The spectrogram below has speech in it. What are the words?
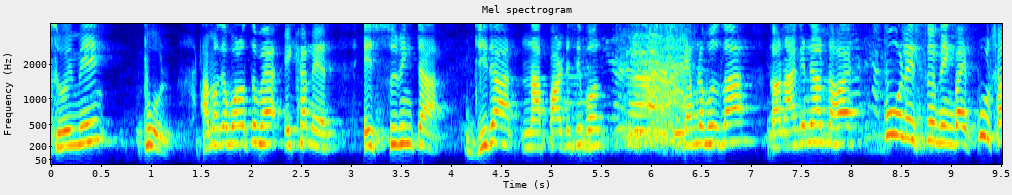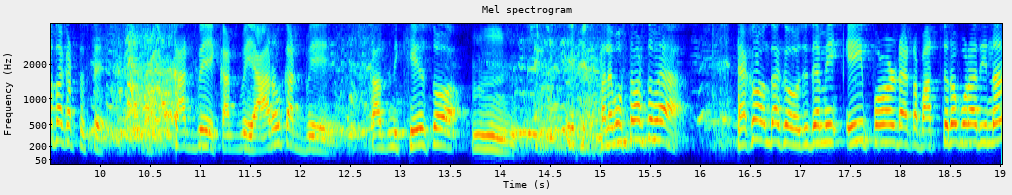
সুইমিং পুল। আমাকে বলো তো ভাই এখানের এই সুইমিংটা জিরা না পার্টিসিপল? কেমনে বুঝলা? কারণ আগে নেওয়াটা হয় পুল ইজ সুইমিং, ভাই পুল সাঁতার কাটতেছে। কাটবে কাটবে আরও কাটবে। কারণ তুমি খেয়েছো তাহলে বুঝতে পারছ ভাইয়া? এখন দেখো, যদি আমি এই পড়াটা একটা বাচ্চারও পড়া দিই না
